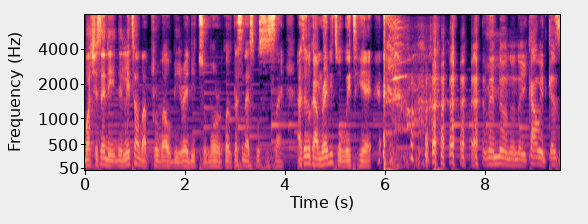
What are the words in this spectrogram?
but she said the, the letter of approval will be ready tomorrow because the person is supposed to sign. I said, Look, I'm ready to wait here. I said, No, no, no, you can't wait because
